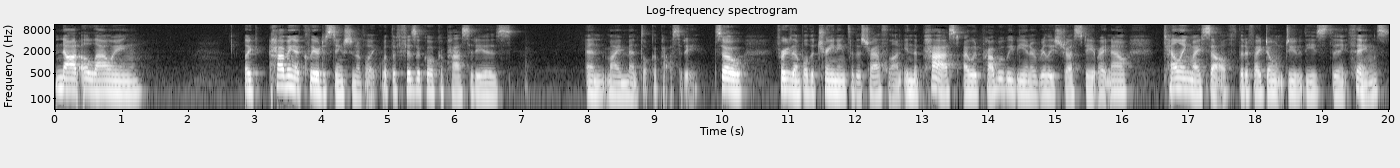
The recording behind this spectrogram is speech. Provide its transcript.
not allowing, like, having a clear distinction of like what the physical capacity is and my mental capacity. So, for example, the training for this triathlon, in the past, I would probably be in a really stressed state right now, telling myself that if I don't do these th- things,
